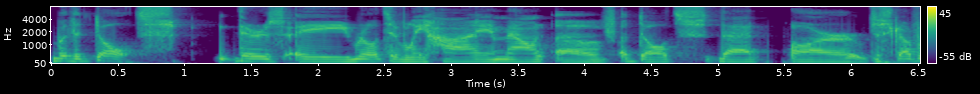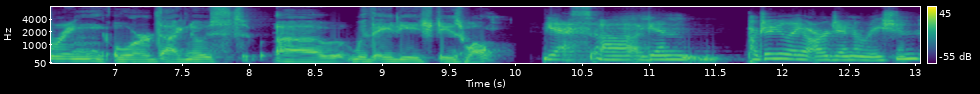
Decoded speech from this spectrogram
With adults, there's a relatively high amount of adults that are discovering or diagnosed uh, with ADHD as well. Yes. Uh, again, particularly our generation,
